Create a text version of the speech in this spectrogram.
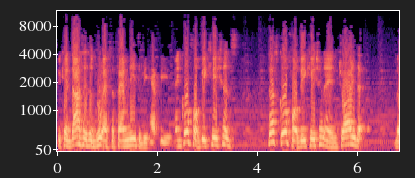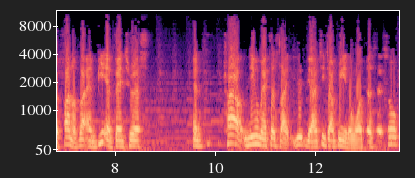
you can dance as a group, as a family to be happy, and go for vacations just go for vacation and enjoy the the fun of life and be adventurous and try out new methods like they are actually jumping in the water so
